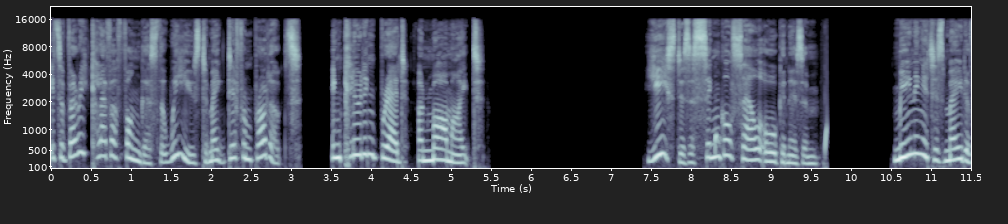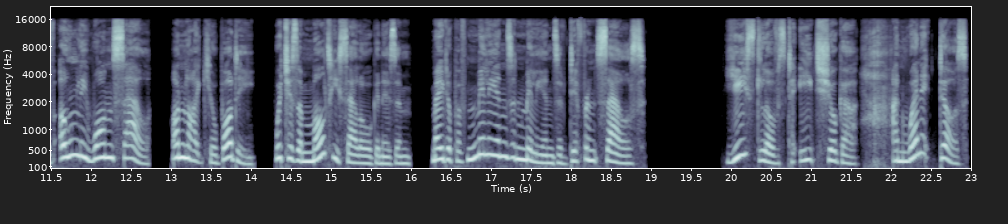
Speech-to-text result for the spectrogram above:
It's a very clever fungus that we use to make different products, including bread and marmite. Yeast is a single cell organism, meaning it is made of only one cell, unlike your body, which is a multi-cell organism made up of millions and millions of different cells. Yeast loves to eat sugar, and when it does,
